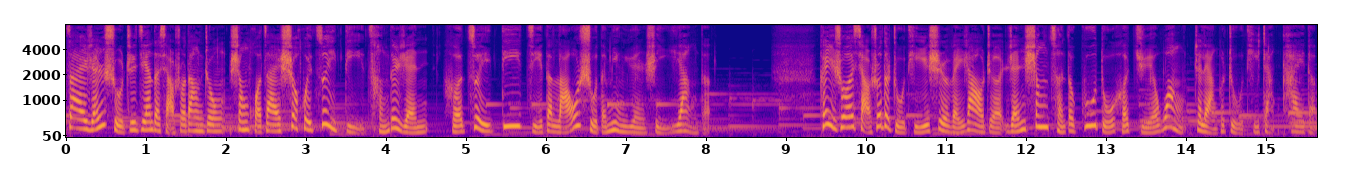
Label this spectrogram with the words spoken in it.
在人鼠之间的小说当中，生活在社会最底层的人和最低级的老鼠的命运是一样的。可以说，小说的主题是围绕着人生存的孤独和绝望这两个主题展开的。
